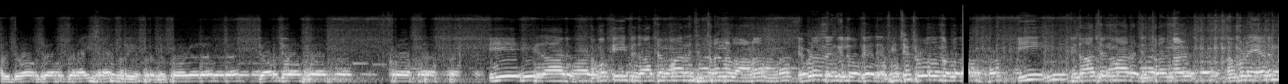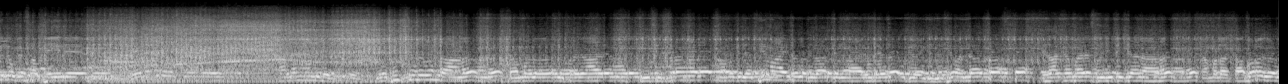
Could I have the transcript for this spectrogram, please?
അത് ജോർജ് ഓഫ് ക്രൈസ്റ്റ് എന്നറിയപ്പെടുന്നു. ഇപ്പോഴത് ജോർജ് ഓഫ് ക്രോസ് ഈ പിതാവ് നമുക്ക് ഈ പിതാക്കന്മാരുടെ ചിത്രങ്ങളാണ് എവിടെ നിന്നെങ്കിലുമൊക്കെ ലഭിച്ചിട്ടുള്ളതെന്നുള്ളത്. ഈ പിതാക്കന്മാരുടെ ചിത്രങ്ങൾ നമ്മുടെ ഏതെങ്കിലുമൊക്കെ സഭയിലെ ലഭിച്ചതുകൊണ്ടാണ് നമ്മൾ ഇപ്രകാരം ഈ ചിത്രങ്ങൾ നമുക്ക് ലഭ്യമായിട്ടുള്ള പിതാക്കന്മാരുടേത് ഉപയോഗിക്കുന്നത്. ലഭ്യമല്ലാത്ത പിതാക്കന്മാരെ സൂചിപ്പിക്കാനാണ് നമ്മൾ കബറുകൾ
